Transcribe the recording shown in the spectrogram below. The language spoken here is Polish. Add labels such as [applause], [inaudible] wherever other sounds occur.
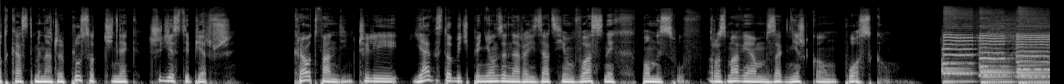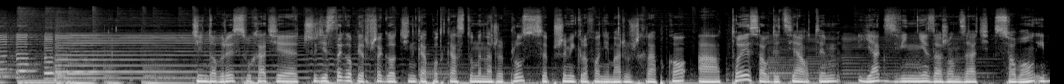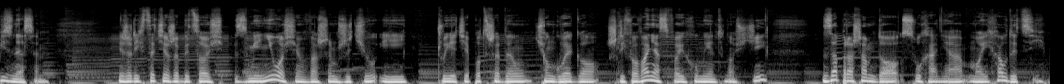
Podcast Manager Plus, odcinek 31. Crowdfunding, czyli jak zdobyć pieniądze na realizację własnych pomysłów. Rozmawiam z Agnieszką Płoską. Dzień dobry, słuchacie 31 odcinka podcastu Manager Plus przy mikrofonie Mariusz Hrabko, a to jest audycja o tym, jak zwinnie zarządzać sobą i biznesem. Jeżeli chcecie, żeby coś zmieniło się w waszym życiu i czujecie potrzebę ciągłego szlifowania swoich umiejętności, zapraszam do słuchania moich audycji.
